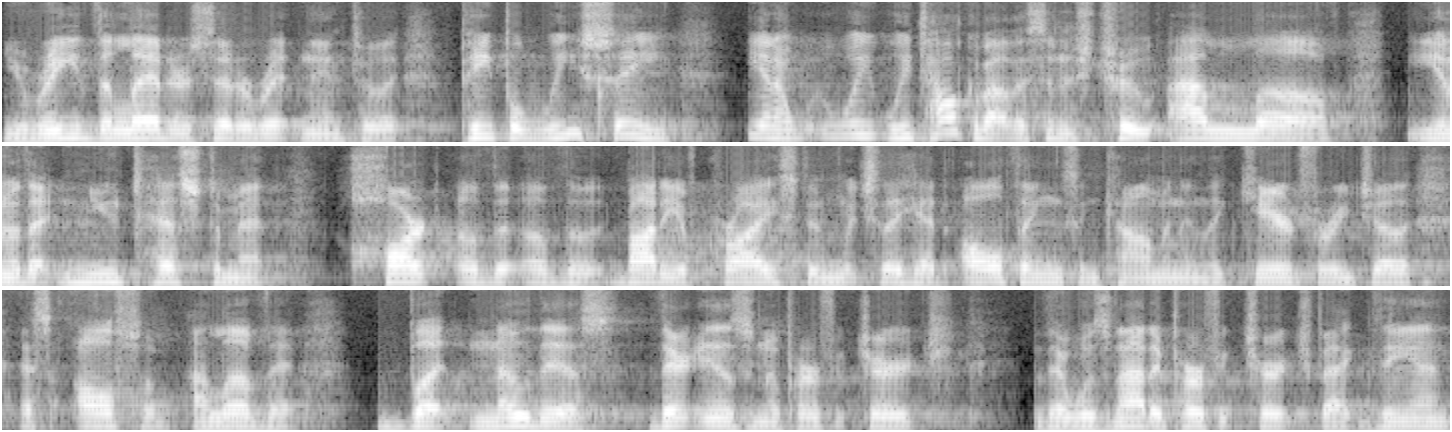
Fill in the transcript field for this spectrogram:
you read the letters that are written into it. People, we see, you know, we, we talk about this and it's true. I love you know, that New Testament heart of the, of the body of Christ in which they had all things in common and they cared for each other. That's awesome. I love that. But know this there is no perfect church. There was not a perfect church back then.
